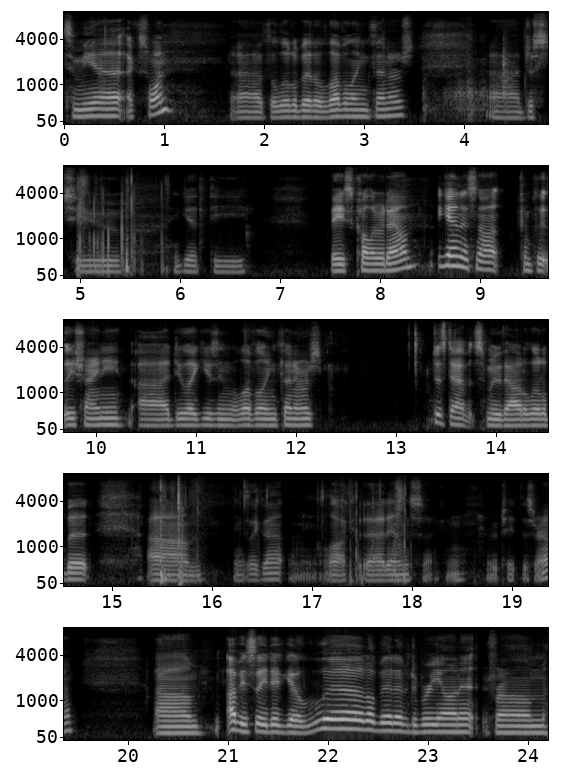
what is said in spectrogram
Tamiya X1 uh, with a little bit of leveling thinners uh, just to get the base color down. Again, it's not completely shiny. Uh, I do like using the leveling thinners just to have it smooth out a little bit. Um, things like that. Let me lock that in so I can rotate this around. Um, obviously, did get a little bit of debris on it from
